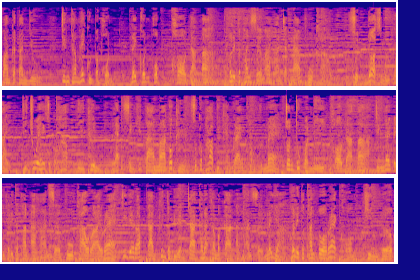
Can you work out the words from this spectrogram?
ความกระตัญญู จึงทำให้คุณประพลได้ค้นพบคอดาต้าผลิตภัณฑ์เสริมอาหารจากน้ำภูขาว สุดยอดสมุนไพรที่ช่วยให้สุขภาพดีขึ้น และสิ่งที่ตามมาก็คือสุขภาพที่แข็งแรงของคุณแม่ จนทุกวันนี้คอดาต้าจึงได้เป็นผลิตภัณฑ์อาหารเสริมภูคาวรายแรก ที่ได้รับการขึ้นทะเบียนจากคณะกรรมการอาหารเสริมและยาผลิตภัณฑ์ตัวแรกของ King Herb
